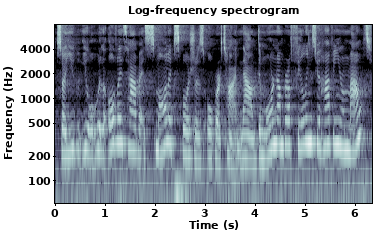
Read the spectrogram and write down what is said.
So you you will always have a small exposures over time. Now, the more number of fillings you have in your mouth,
